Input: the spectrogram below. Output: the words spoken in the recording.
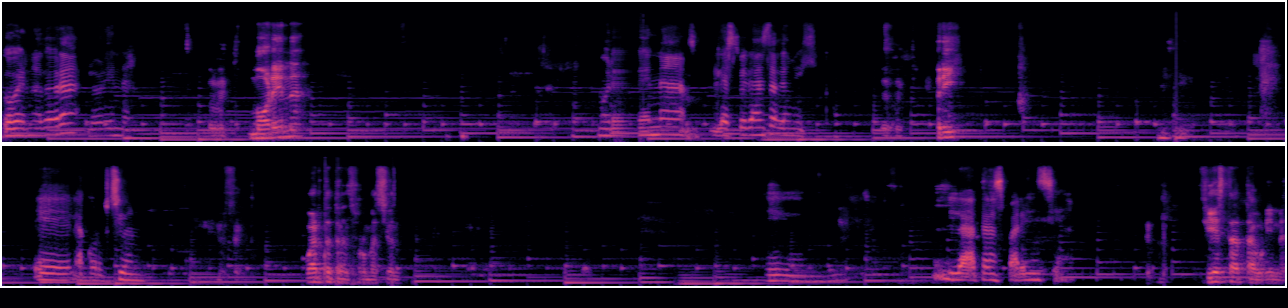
Gobernadora Lorena. Correcto. Morena. Morena, la esperanza de México. Perfecto. PRI. Eh, la corrupción. Perfecto. Cuarta transformación. Eh, la transparencia. Fiesta taurina.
